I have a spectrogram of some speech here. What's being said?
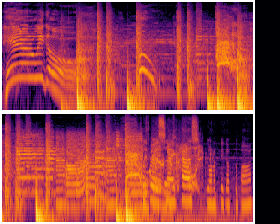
Here we go. Go They for a snipe pass. You want to pick up the bomb?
